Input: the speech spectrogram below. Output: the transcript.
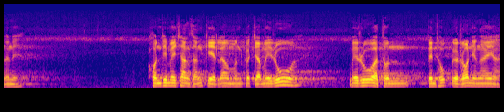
นั่นเนี่ยคนที่ไม่ช่างสังเกตแล้วมันก็จะไม่รู้ ไม่รู้ว่าตนเป็นทุกข์เดือดร้อนยังไง อะ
